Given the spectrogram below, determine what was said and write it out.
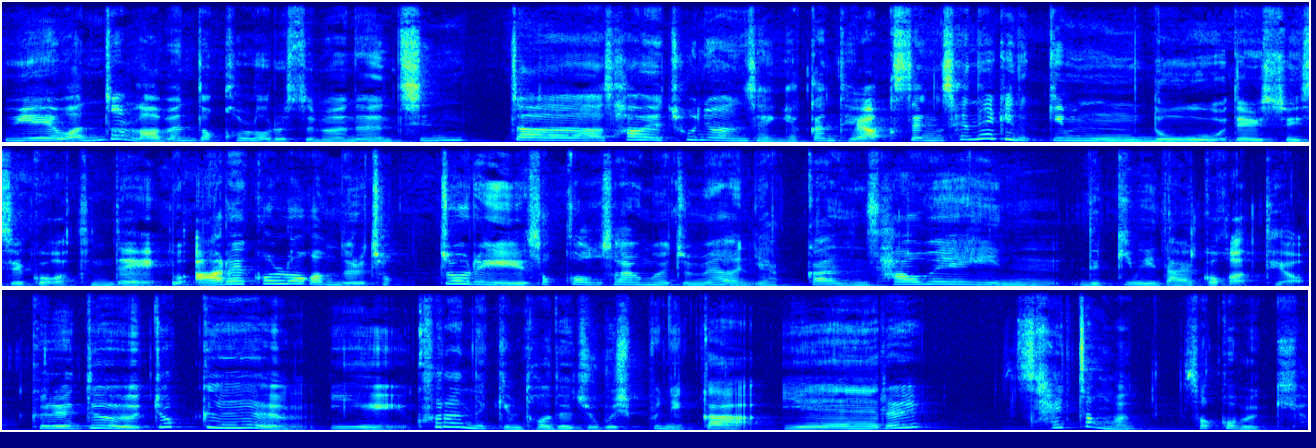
위에 완전 라벤더 컬러를 쓰면은 진짜 사회 초년생, 약간 대학생 새내기 느낌도 낼 수 있을 것 같은데 이 아래 컬러감들을 적절히 섞어서 사용해주면 약간 사회인 느낌이 날 것 같아요. 그래도 조금 이 쿨한 느낌 더 내주고 싶으니까 얘를 살짝만 섞어볼게요.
